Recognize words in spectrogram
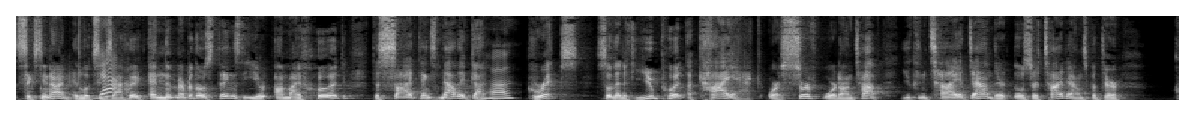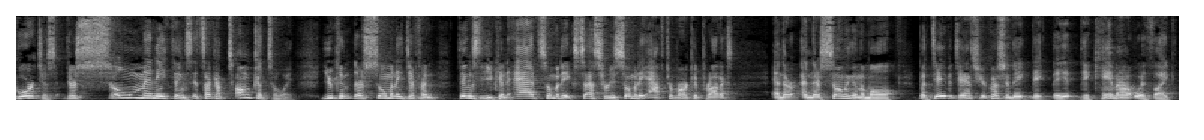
69. It looks Yeah. exactly like, and remember those things that you're on my hood, the side things. Now they've got Uh-huh. grips so that if you put a kayak or a surfboard on top, you can tie it down. They're, those are tie downs, but they're gorgeous. There's so many things. It's like a Tonka toy. You can, there's so many different things that you can add, so many accessories, so many aftermarket products, and they're, and they're selling in the mall. But David, to answer your question, they, they, they, they came out with like,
